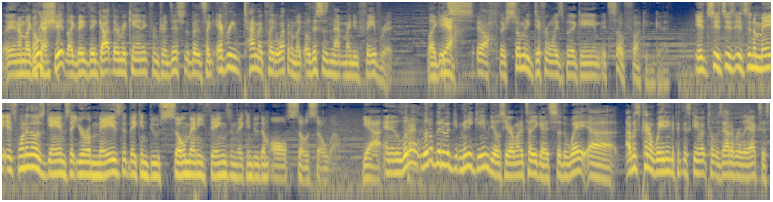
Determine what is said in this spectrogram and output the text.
And I'm like, oh shit! Like they, they got their mechanic from Transistor, but it's like every time I played a weapon, I'm like, oh, this is not that my new favorite. Like it's, ugh, there's so many different ways to play the game. It's so fucking good. It's it's it's, an ama- It's one of those games that you're amazed that they can do so many things and they can do them all so so well. Yeah, and a little little bit of a mini game deals here. I want to tell you guys. So the way uh, I was kind of waiting to pick this game up till it was out of early access.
